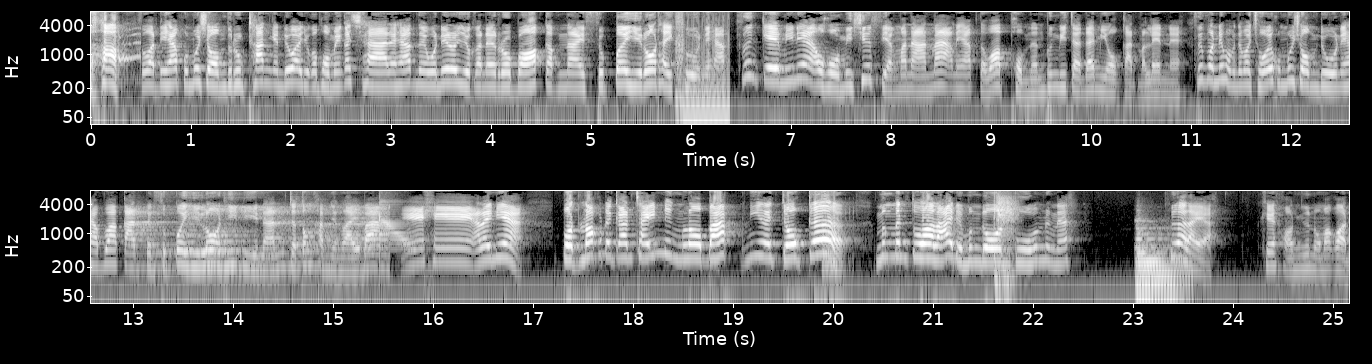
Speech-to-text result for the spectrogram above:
อ้าวสวัสดีครับคุณผู้ชมทุกๆท่านกันด้วยอยู่กับผมเองก็ชานะครับ ในวันนี้เราอยู่กันใน Roblox กับนาย Super Hero Tycoon นะครับ ซึ่งเกมนี้เนี่ยโอ้โหมีชื่อเสียงมานานมากนะครับ แต่ว่าผมนั้นเพิ่งที่จะได้มีโอกาสมาเล่นนะซึ่งวันนี้ผมจะมาโชว์ให้คุณผู้ชมดูนะครับว่าการเป็นซูเปอร์ฮีโร่ที่ดีนั้นจะต้องทำอย่างไรบ้างเอ๊ะอะไรเนี่ยปลดล็อกในการใช้1 Robux นี่เลยโจ๊กเกอร์มึงเป็นตัวร้ายเดี๋ยวมึงโดนกูแป๊บนึงนะ เพื่ออะไรอะโอเคถอนเงินออกมาก่อน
